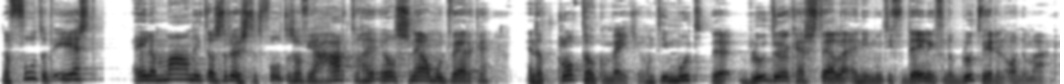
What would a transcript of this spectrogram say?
dan voelt het eerst helemaal niet als rust. Het voelt alsof je hart heel snel moet werken. En dat klopt ook een beetje, want die moet de bloeddruk herstellen en die moet die verdeling van het bloed weer in orde maken.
